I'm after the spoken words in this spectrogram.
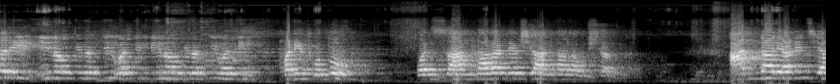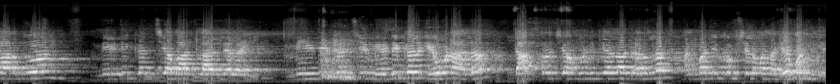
तरी ही नव्हती तर ती होती ती नव्हती तर ती होती. म्हणत होतो पण सांगणाऱ्यापेक्षा आणणारा हुशार आणणाऱ्याने चार दोन मेडिकलच्या बाटला आणलेला मेडिकलची मेडिकल घेऊन आलं डॉक्टरच्या मुंडक्याला धरलं आणि माझी कपशीला मला हे पण घे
